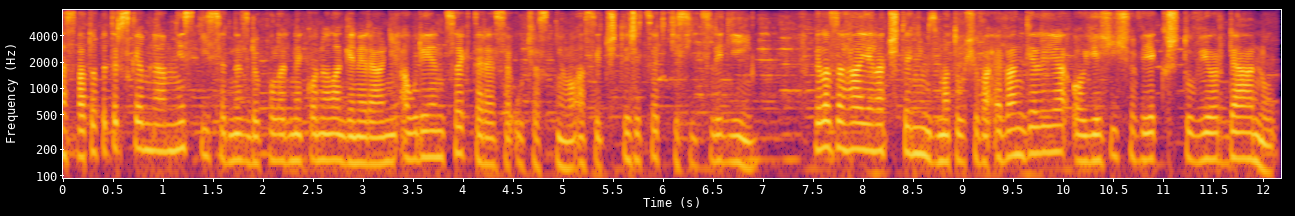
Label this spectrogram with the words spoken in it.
Na svatopetrském náměstí se dnes dopoledne konala generální audience, které se účastnilo asi 40 tisíc lidí. Byla zahájena čtením z Matoušova Evangelia o Ježíšově křtu v Jordánu.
